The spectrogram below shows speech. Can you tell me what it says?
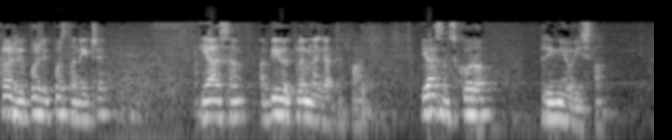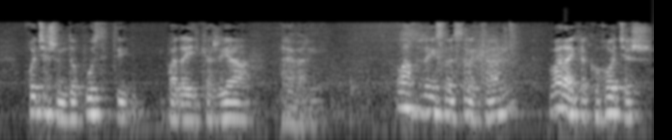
kaže Boži poslaniče, ja sam, a bio od plemena Gatafan, ja sam skoro primio islam. Hoćeš mi dopustiti pa da ih, kaže, ja prevarim. Allah poslanik sallallahu alejhi kaže: "Varaj kako hoćeš,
